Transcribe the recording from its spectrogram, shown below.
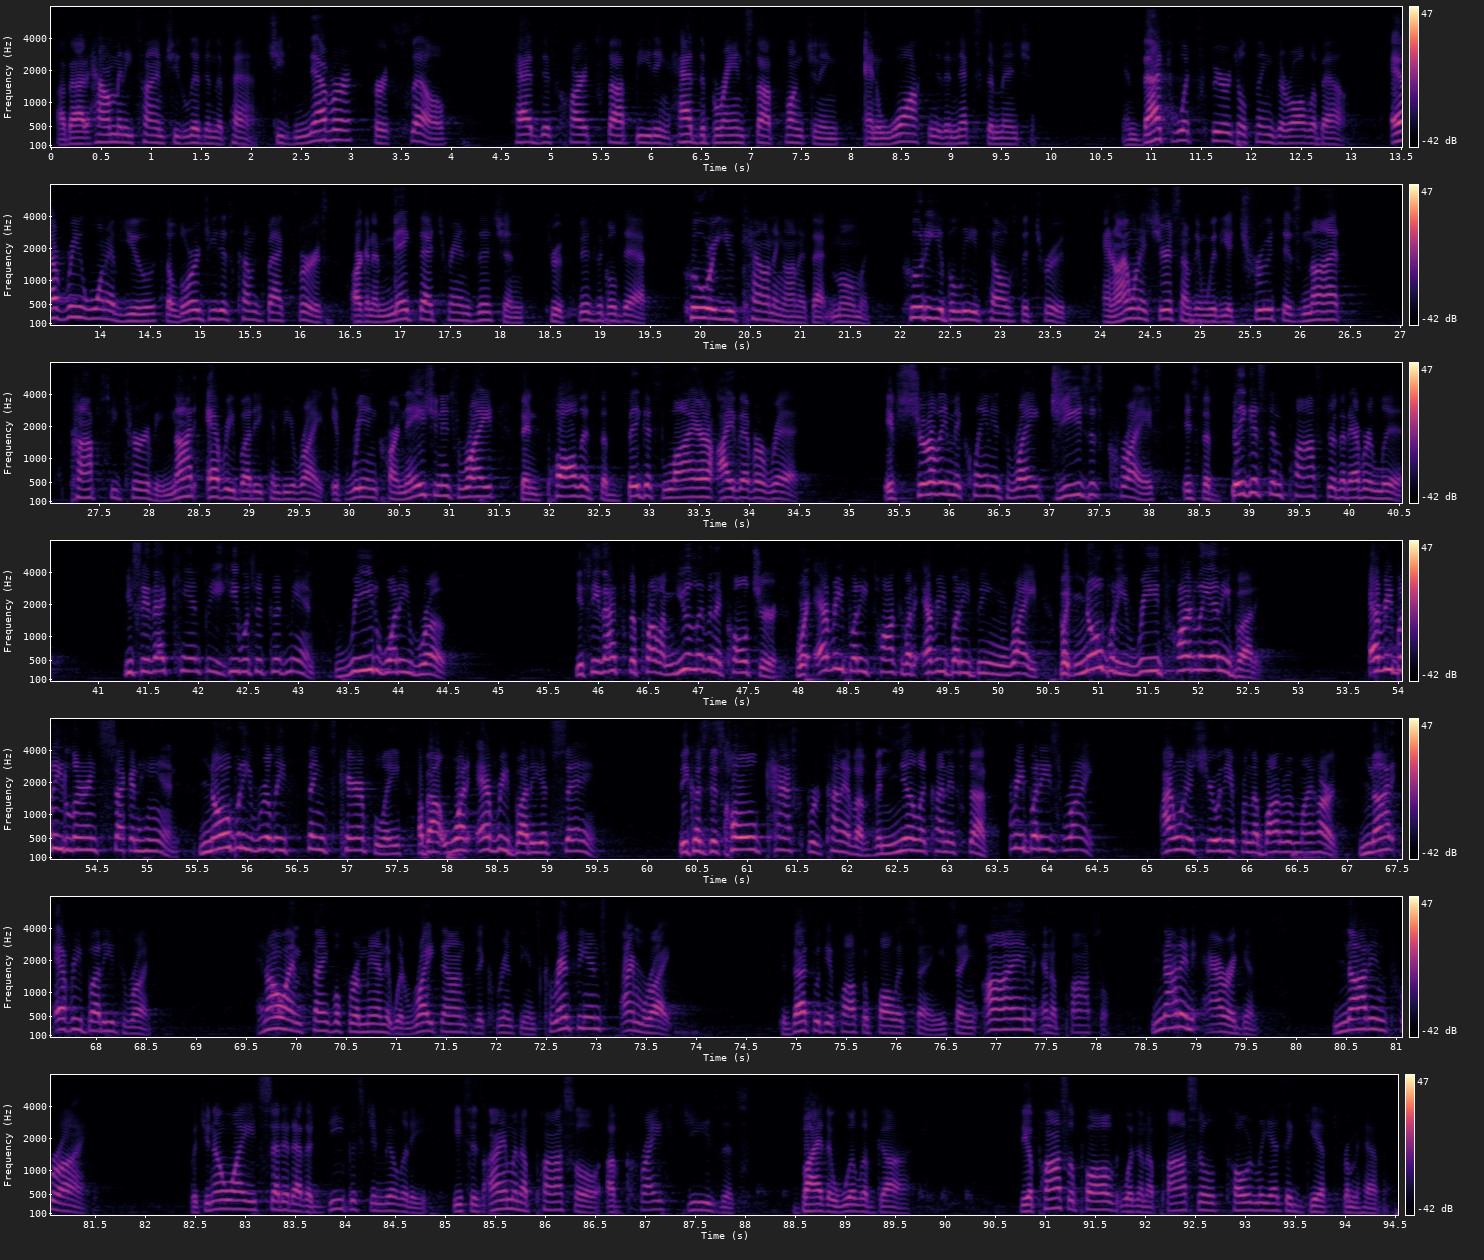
about how many times she's lived in the past. She's never herself had this heart stop beating, had the brain stop functioning, and walked into the next dimension. And that's what spiritual things are all about. Every one of you, the Lord Jesus comes back first, are going to make that transition through physical death. Who are you counting on at that moment? Who do you believe tells the truth? And I want to share something with you. Truth is not topsy turvy. Not everybody can be right. If reincarnation is right, then Paul is the biggest liar I've ever read. If Shirley MacLaine is right, Jesus Christ is the biggest impostor that ever lived. You say, that can't be. He was a good man. Read what he wrote. You see, that's the problem. You live in a culture where everybody talks about everybody being right, but nobody reads hardly anybody. Everybody learns secondhand. Nobody really thinks carefully about what everybody is saying. Because this whole Casper kind of a vanilla kind of stuff, everybody's right. I want to share with you from the bottom of my heart, not everybody's right. And oh, I'm thankful for a man that would write down to the Corinthians, Corinthians, I'm right. Because that's what the Apostle Paul is saying. He's saying, I'm an apostle. Not in arrogance, not in pride, but you know why he said it out of deepest humility? He says, I'm an apostle of Christ Jesus by the will of God. The apostle Paul was an apostle totally as a gift from heaven.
